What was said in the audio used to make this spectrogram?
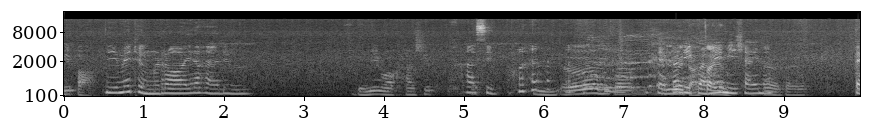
มีปากมีไม่ถึงร้อยนะคะดู ถึงมีวอคาชิปห้าสิบเออมันก็แต่ก็ดีกว่าไม่มีใช้นะเออใช่แต่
